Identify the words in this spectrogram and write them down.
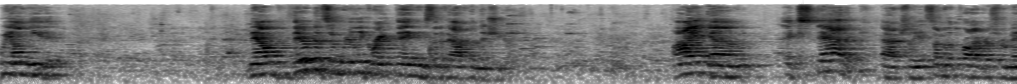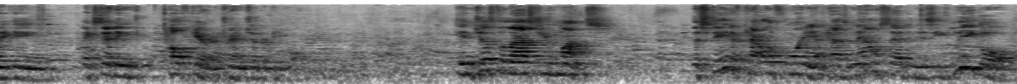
We all need it. Now, there have been some really great things that have happened this year. I am ecstatic, actually, at some of the progress we're making extending health care to transgender people. In just the last few months, the state of California has now said it is illegal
